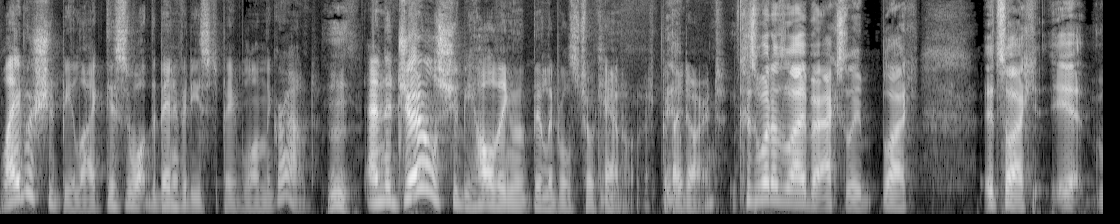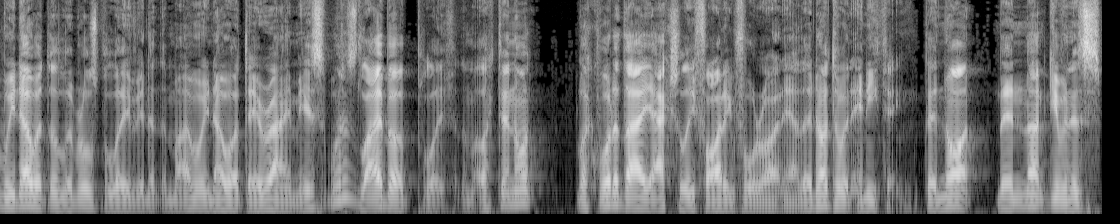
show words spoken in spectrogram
Labor should be like, this is what the benefit is to people on the ground. Hmm. And the journals should be holding the Liberals to account on it, but they don't. Because what does Labor actually like? It's like, yeah, we know what the Liberals believe in at the moment. We know what their aim is. What does Labor believe at the moment? Like, they're not. Like, what are they actually fighting for right now? They're not doing anything. They're not. They're not giving us.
